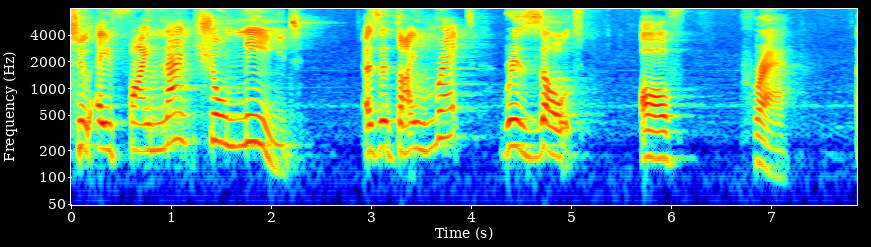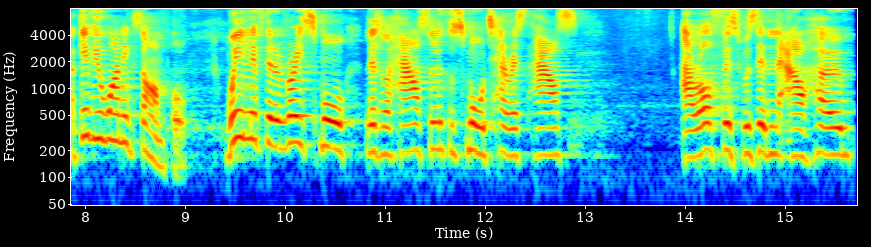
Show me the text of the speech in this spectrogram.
to a financial need as a direct result of prayer. I'll give you one example. We lived in a very small little house, a little small terraced house. Our office was in our home.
